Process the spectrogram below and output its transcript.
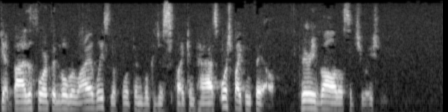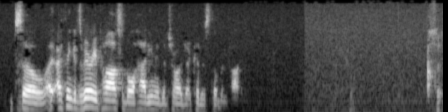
get by the Four Pinball reliably, so the Four Pinball could just spike and pass, or spike and fail. Very volatile situation. So I, I think it's very possible had he made the charge, I could have still been fine. So,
